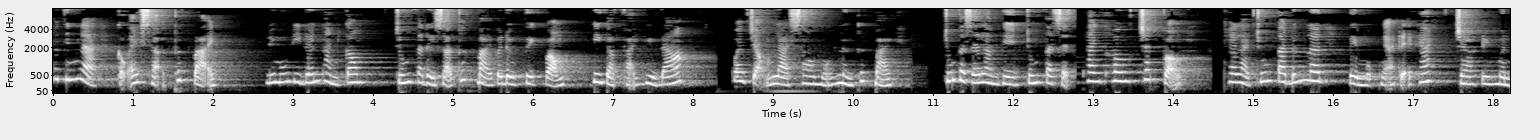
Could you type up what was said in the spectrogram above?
đó chính là cậu ấy sợ thất bại. Nếu muốn đi đến thành công, chúng ta đừng sợ thất bại và đừng tuyệt vọng khi gặp phải điều đó. Quan trọng là sau mỗi lần thất bại, chúng ta sẽ làm gì? Chúng ta sẽ than thân trách phận hay là chúng ta đứng lên tìm một ngã rẽ khác cho riêng mình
